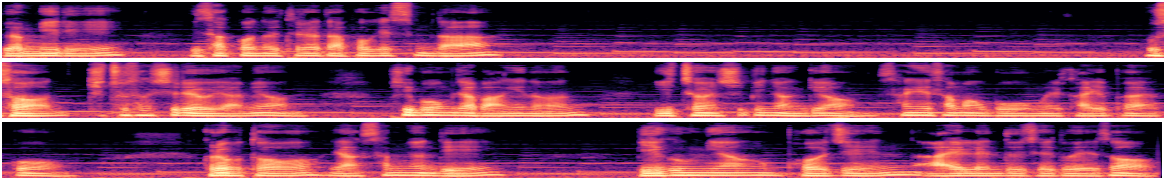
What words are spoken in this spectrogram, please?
면밀히 이 사건을 들여다보겠습니다. 우선 기초사실에 의하면 피보험자 망인은 2012년경 상해사망보험을 가입하였고 그로부터 약 3년 뒤 미국령 버진 아일랜드 제도에서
